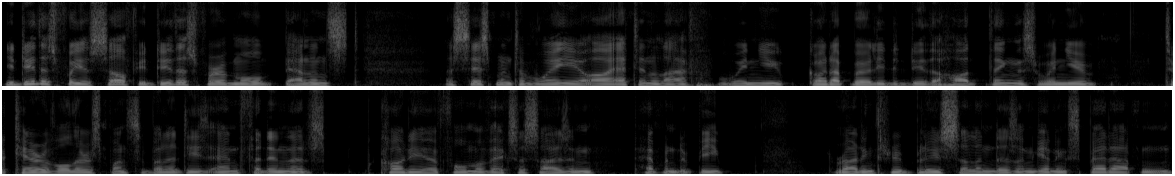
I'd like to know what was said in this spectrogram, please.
you do this for yourself. You do this for a more balanced assessment of where you are at in life when you got up early to do the hard things, when you took care of all the responsibilities and fit in a cardio form of exercise and happened to be riding through blue cylinders and getting spat out and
